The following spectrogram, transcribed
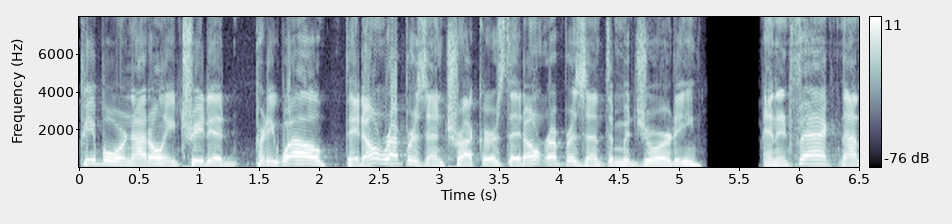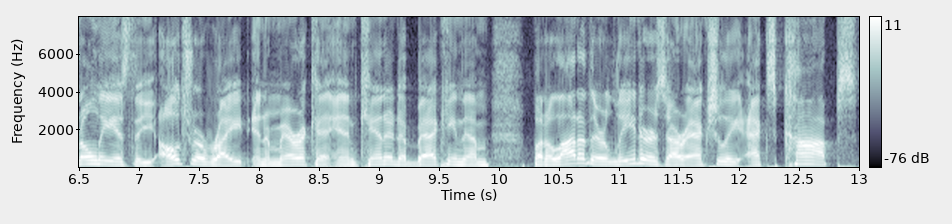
people were not only treated pretty well, they don't represent truckers, they don't represent the majority. And in fact, not only is the ultra right in America and Canada backing them, but a lot of their leaders are actually ex cops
